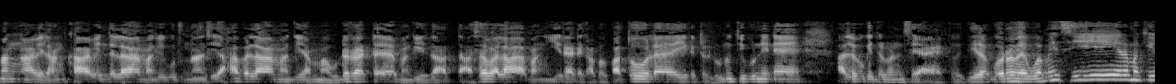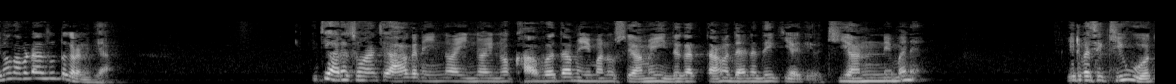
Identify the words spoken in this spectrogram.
මං ආවේ ලංකාවේ ඉඳලා මගේ ගුරුනාන්සේ අහවලා මගේ අම්මා උඩරට මගේ තාත්තා අසවලා මං ඊරට කපපතෝල ඒකට ලුණු තිබුණේ නැහැ අල්ලපු ගෙදර මිනිස්සේ ගොර වැව්වා මේ සීරම කියනවා කමටහන් සුද්ධ කරන්න ගියා ඉතින් අර සෝන්සේ ආගෙන ඉන්නවා ඉන්නවා ඉන්නවා. කවදා මේ මිනිස්සයා මේ ඉඳගත්තාම දැන දෙයි කියයි කියලා. කියන්නෙම නැහැ ඊට පස්සේ කිව්වොත්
